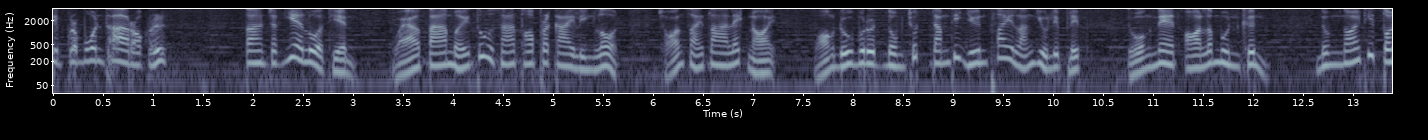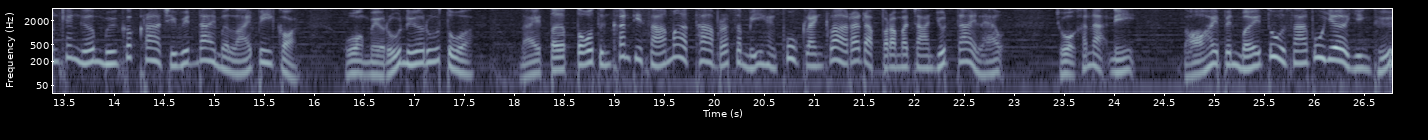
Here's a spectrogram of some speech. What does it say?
สิบกระบวนท่าหรอกหรือ ต่างจากเย่ลัวเทียน แววตาเหมยตู้ซาทอประกายลิงโลดช้อนสายตาเล็กน้อย มองดูบุรุษหนุ่มชุดดำที่ยืนไพล่หลังอยู่ลิบๆดวงเนตรอ่อนละมุนขึ้น หนุ่มน้อยที่ตนแค่เงื้อมมือก็ฆ่าชีวิตได้เมื่อหลายปีก่อนห่วงไม่รู้เนื้อรู้ตัวได้เติบโตถึงขั้นที่สามารถทาบรัศมีแห่งผู้แกร่งกล้าระดับปรมาจารย์ยุทธได้แล้วชั่วขณะนี้ ต่อให้เป็นเหมยตู้ซาผู้เย่อหยิ่งถือ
